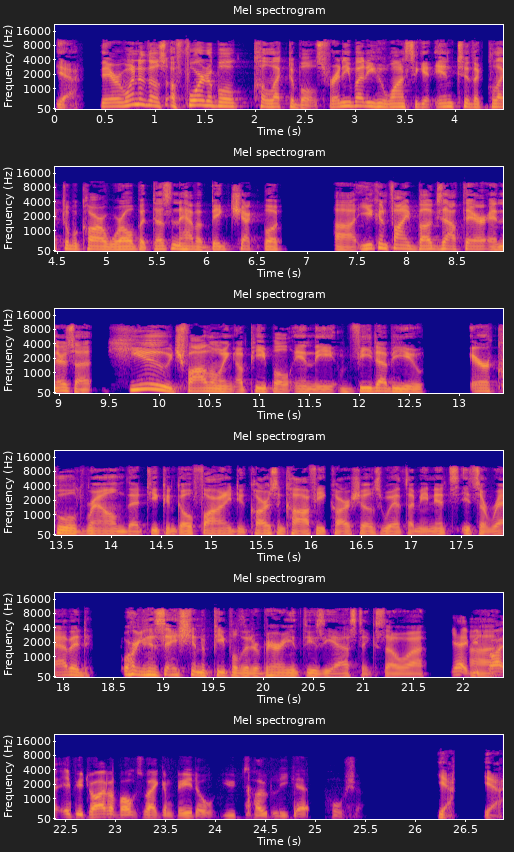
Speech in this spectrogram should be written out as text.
Yeah. They're one of those affordable collectibles for anybody who wants to get into the collectible car world but doesn't have a big checkbook. Uh, you can find bugs out there and there's a huge following of people in the VW air cooled realm that you can go find, do cars and coffee, car shows with. I mean, it's, it's a rabid organization of people that are very enthusiastic. So, uh, Yeah, if you Uh, drive, if you drive a Volkswagen Beetle, you totally get Porsche. yeah, yeah,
